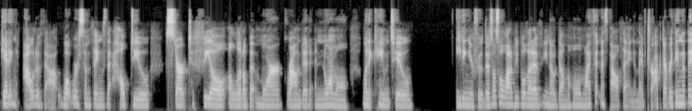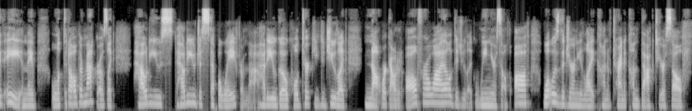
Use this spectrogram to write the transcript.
getting out of that, what were some things that helped you start to feel a little bit more grounded and normal when it came to eating your food. There's also a lot of people that have, you know, done the whole MyFitnessPal thing and they've tracked everything that they've ate and they've looked at all their macros. Like how do you how do you just step away from that? How do you go cold turkey? Did you like not work out at all for a while? Did you like wean yourself off? What was the journey like kind of trying to come back to yourself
